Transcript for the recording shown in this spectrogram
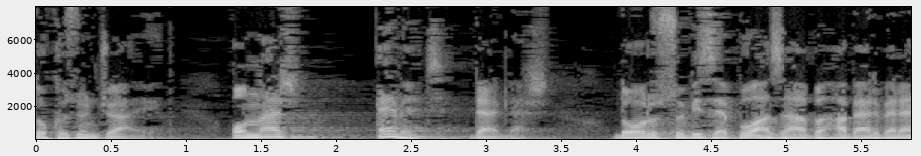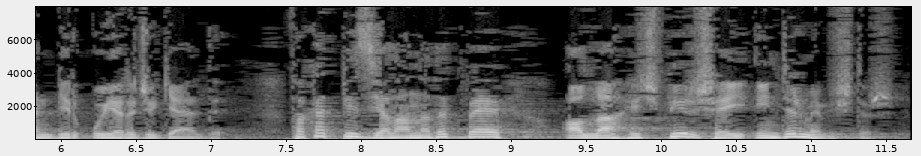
Dokuzuncu ayet. Onlar evet derler. Doğrusu bize bu azabı haber veren bir uyarıcı geldi. Fakat biz yalanladık ve Allah hiçbir şey indirmemiştir.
